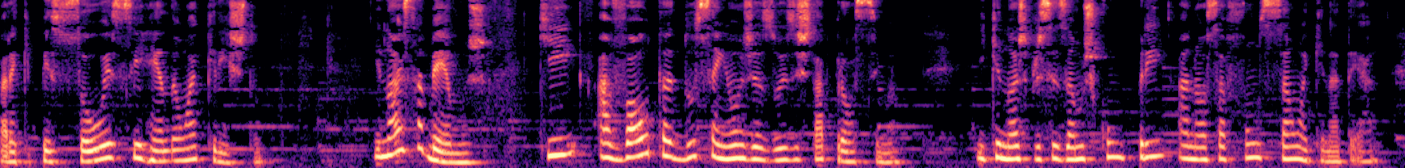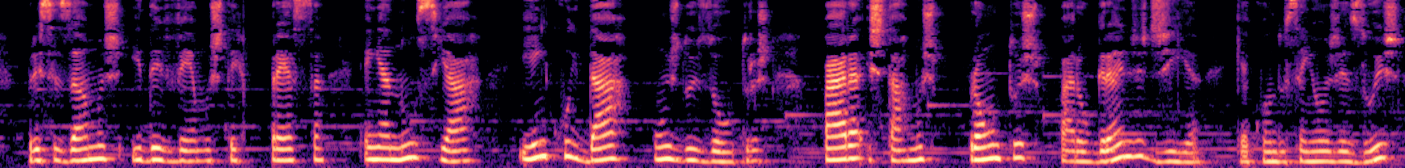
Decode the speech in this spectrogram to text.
para que pessoas se rendam a Cristo. E nós sabemos que a volta do Senhor Jesus está próxima e que nós precisamos cumprir a nossa função aqui na terra. Precisamos e devemos ter pressa em anunciar e em cuidar uns dos outros para estarmos prontos para o grande dia, que é quando o Senhor Jesus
